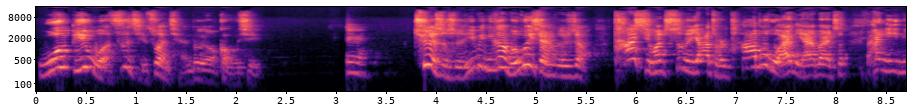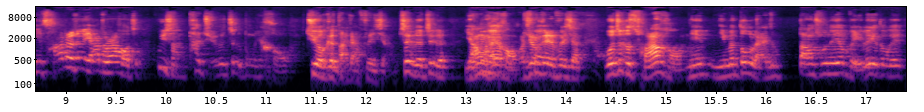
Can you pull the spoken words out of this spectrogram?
我比我自己赚钱都要高兴。嗯。确实是因为你看文贵先生就是这样，他喜欢吃的鸭腿，他不管你爱不爱吃，哎，你你尝尝这个鸭腿好吃，为啥？他觉得这个东西好，就要跟大家分享。这个这个羊排好，我就要跟人分享。我这个船好，你你们都来，当初那些伪类都给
